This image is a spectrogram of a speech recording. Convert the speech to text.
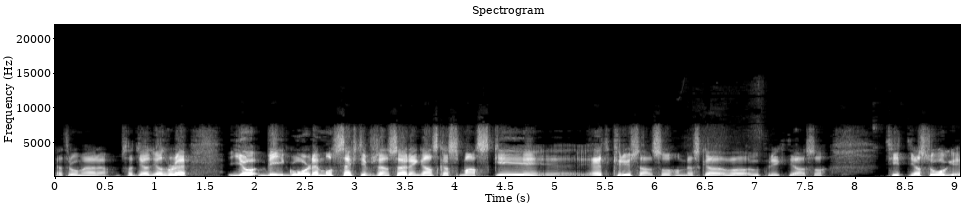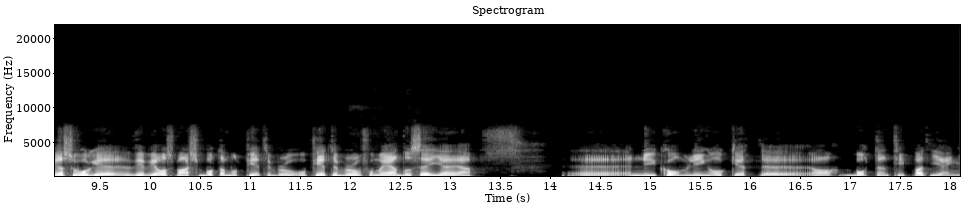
Jag tror med det. Så att jag, jag tror det. Jag, blir, går det mot 60% så är det en ganska smaskig ett kryss alltså. Om jag ska vara uppriktig alltså. Titt, jag såg, jag såg eh, VVAs match borta mot Peterborough och Peterborough får man ju ändå säga är eh, en nykomling och ett eh, ja, bottentippat gäng.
